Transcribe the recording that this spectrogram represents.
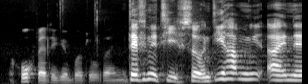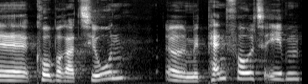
äh, hochwertige Bordeaux-Weine. definitiv so, und die haben eine Kooperation äh, mit Penfolds eben,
